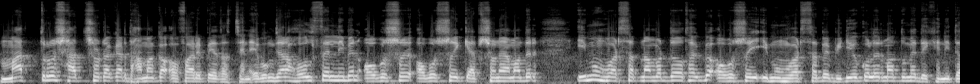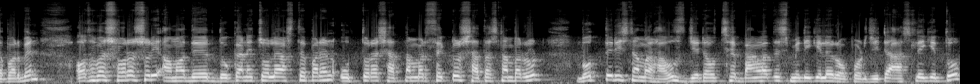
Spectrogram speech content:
মাত্র সাতশো টাকার ধামাকা অফারে পেয়ে যাচ্ছেন। এবং যারা হোলসেল নেবেন, অবশ্যই অবশ্যই ক্যাপশনে আমাদের ইমো হোয়াটসঅ্যাপ নাম্বার দেওয়া থাকবে। অবশ্যই ইমো হোয়াটসঅ্যাপে ভিডিও কলের মাধ্যমে দেখে নিতে পারবেন। অথবা সরাসরি আমাদের দোকানে চলে আসতে পারেন, উত্তরা সাত নম্বর সেক্টর, সাতাশ নম্বর রোড, বত্রিশ নাম্বার হাউস যেটা হচ্ছে বাংলাদেশ মেডিকেলের ওপর, যেটা আসলে কিন্তু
